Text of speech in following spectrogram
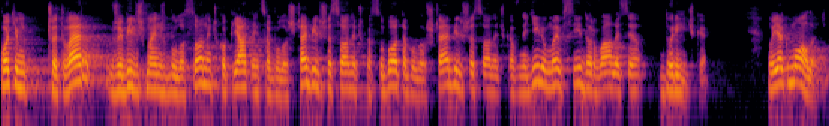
Потім четвер вже більш-менш було сонечко, п'ятниця було ще більше сонечка, субота було ще більше сонечка. В неділю ми всі дорвалися до річки. Ну, як молодь.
